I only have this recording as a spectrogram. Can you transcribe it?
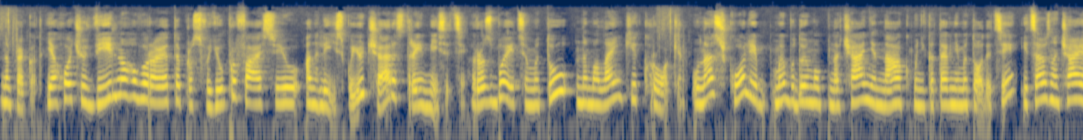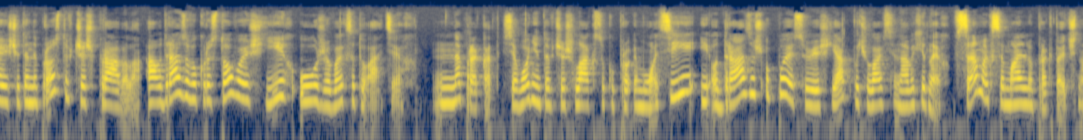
Наприклад, я хочу вільно говорити про свою професію англійською через три місяці. Розбий цю мету на маленькі кроки. У нас в школі ми будуємо навчання на комунікативній методиці, і це означає, що ти не просто вчиш правила, а одразу використовуєш їх у живих ситуаціях. Наприклад, сьогодні ти вчиш лексику про емоції і одразу ж описуєш, як почувався на вихідних. Все максимально практично.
